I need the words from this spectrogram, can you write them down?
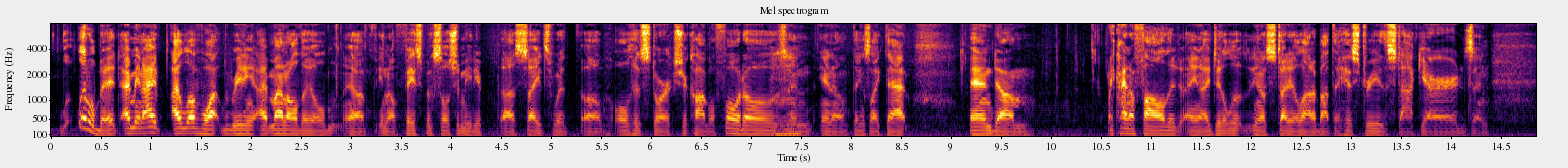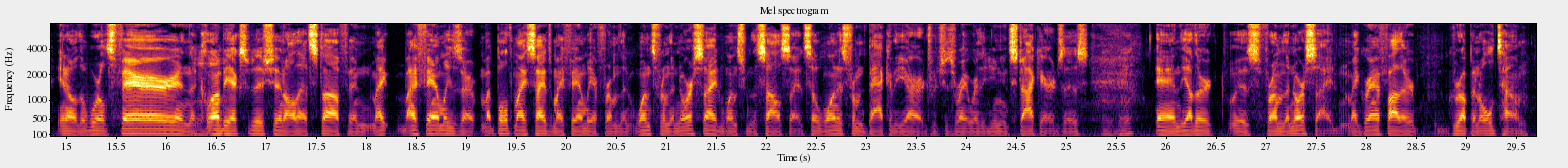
A little bit. I mean, I, I love what, reading. I'm on all the old, uh, you know, Facebook, social media uh, sites with uh, old historic Chicago photos and you know things like that. And um, I kind of followed it. I, I did a little, you know, study a lot about the history of the stockyards and you know the World's Fair and the Columbia Exposition, all that stuff. And my my families are my, both my sides of my family are from the one's from the north side, one's from the south side. So one is from back of the yards, which is right where the Union Stockyards is, and the other is from the north side. My grandfather grew up in Old Town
